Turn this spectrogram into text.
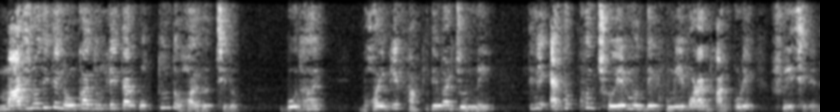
মাঝ নদীতে নৌকা দুললেই তার অত্যন্ত ভয় হচ্ছিল। বোধ হয় ভয়কে ফাঁকি দেবার জন্যই তিনি এতক্ষণ ছয়ের মধ্যে ঘুমিয়ে পড়ার ভান করে শুয়েছিলেন।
